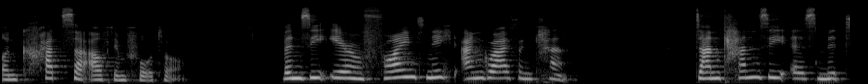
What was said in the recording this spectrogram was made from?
und Kratzer auf dem Foto. Wenn sie ihren Freund nicht angreifen kann, dann kann sie es mit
